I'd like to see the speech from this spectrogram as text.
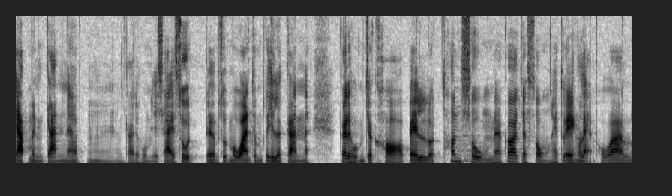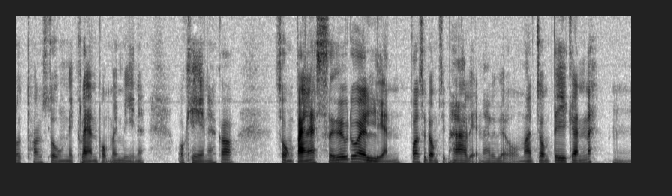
ยับเหมือนกันนะครับอืมก็เดี๋ยวผมจะใช้สูตรเดิมสูตรเมื่อวานโจมตีแล้วกันนะ ก็เดี๋ยวผมจะขอเป็นลดท่อนซุงนะ ก็จะส่งให้ตัวเองแหละ เพราะว่าลดท่อนซุงในแคลนผมไม่มีนะ โอเคนะ ก็ ส่งไปนะซื้อด้วยเหรียญปล้นสะดม 15 เหรียญนะเดี๋ยวมาโจมตีกันนะอืม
